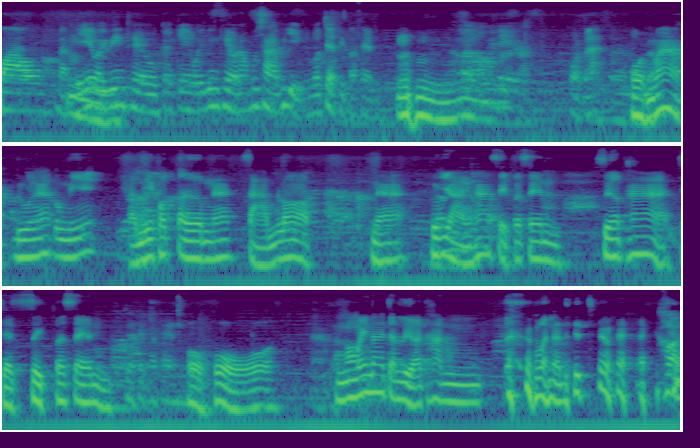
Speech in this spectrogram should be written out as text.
เบาๆ แบบนี้อืมไว้วิ่งเทรลกางเกงไว้วิ่งเทรลทั้งผู้ชายผู้หญิงลด 70%โอือหือหดไหมโหดมากดูนะตรงนี้อันนี้เขาเติมนะสามรอบนะ ทุกอย่างห้าสิบเปอร์เซ็นต์เสื้อผ้าเจ็ดสิบเปอร์เซ็นต์70%โอ้โห ไม่น่าจะเหลือทัน วันอาทิตย์ใช่ไหมก่อน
